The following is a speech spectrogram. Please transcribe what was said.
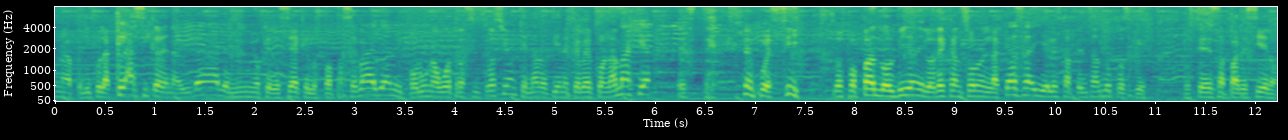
una película clásica de Navidad, el niño que desea que los papás se vayan y por una u otra situación que nada tiene que ver con la magia, este, pues sí, los papás lo olvidan y lo dejan solo en la casa y él está pensando pues que, pues que desaparecieron.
